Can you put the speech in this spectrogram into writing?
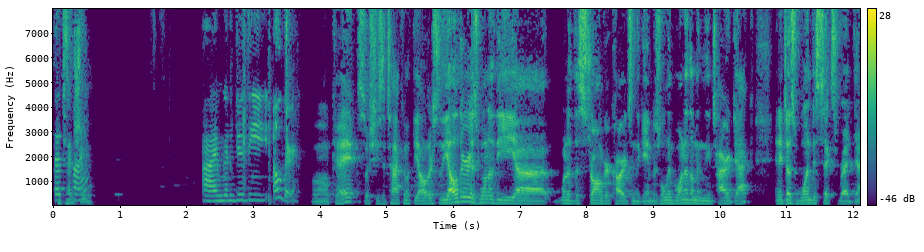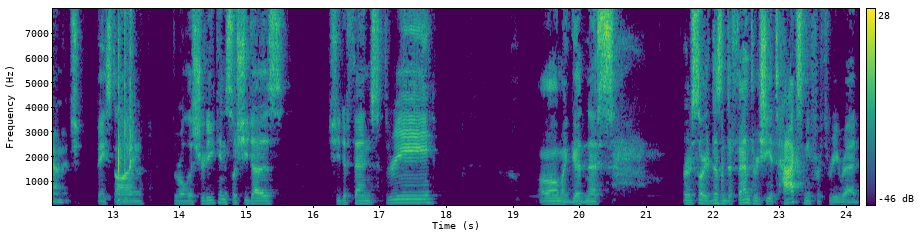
That's fine. I'm gonna do the elder. Okay, so she's attacking with the Elder. So the Elder is one of the uh, one of the stronger cards in the game. There's only one of them in the entire deck, and it does one to six red damage based on the roll of Shuriken. So she does, she defends three. Oh my goodness! Or sorry, it doesn't defend three. She attacks me for three red,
